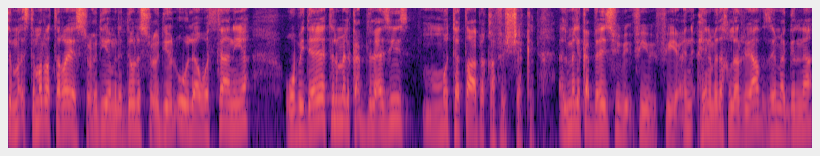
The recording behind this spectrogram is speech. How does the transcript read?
استمرت الرايه السعودية من الدولة السعودية الأولى والثانية وبدايات الملك عبد العزيز متطابقة في الشكل، الملك عبد العزيز في في في حينما دخل الرياض زي ما قلنا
